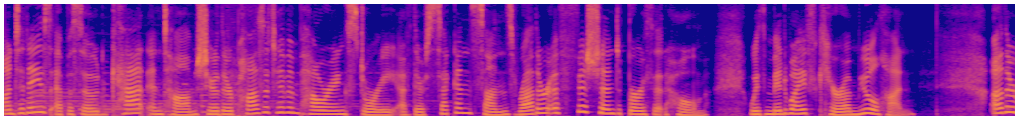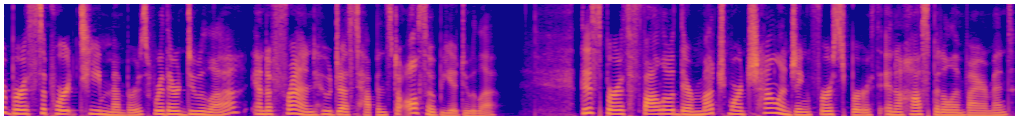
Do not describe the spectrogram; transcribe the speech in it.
On today's episode, Kat and Tom share their positive, empowering story of their second son's rather efficient birth at home with midwife Kara Muhlhahn. Other birth support team members were their doula and a friend who just happens to also be a doula. This birth followed their much more challenging first birth in a hospital environment,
